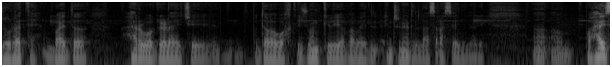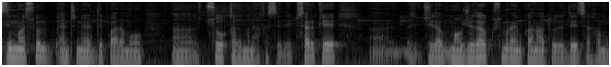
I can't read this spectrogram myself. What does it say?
ضرورت دی باید هر وګړی چې په دغه وخت کې ژوند کوي هغه باید انټرنیټ د لاسرسي ولري په حیث د مسول انټرنیټ د پاره مو څو قدمونه اخیستي دي په سر کې چې د موجوده څومره امکاناتو د دې څخه مو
